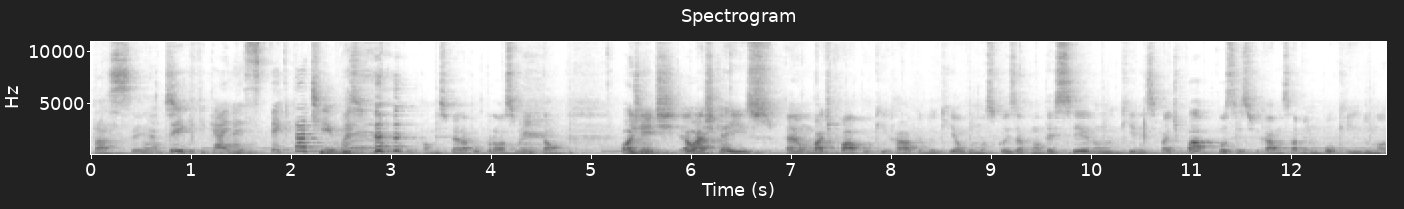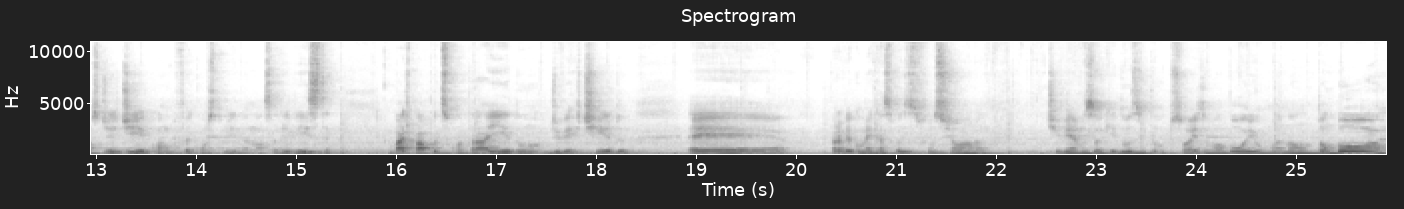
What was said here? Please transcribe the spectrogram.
Tá certo. ter que ficar aí na expectativa. Vamos esperar pro próximo então. Bom, gente, eu acho que é isso. É um bate-papo aqui rápido, aqui algumas coisas aconteceram aqui nesse bate-papo. Vocês ficaram sabendo um pouquinho do nosso dia a dia, como que foi construída a nossa revista. Um bate-papo descontraído, divertido, é, para ver como é que as coisas funcionam. Tivemos aqui duas interrupções, uma boa e uma não tão boa,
